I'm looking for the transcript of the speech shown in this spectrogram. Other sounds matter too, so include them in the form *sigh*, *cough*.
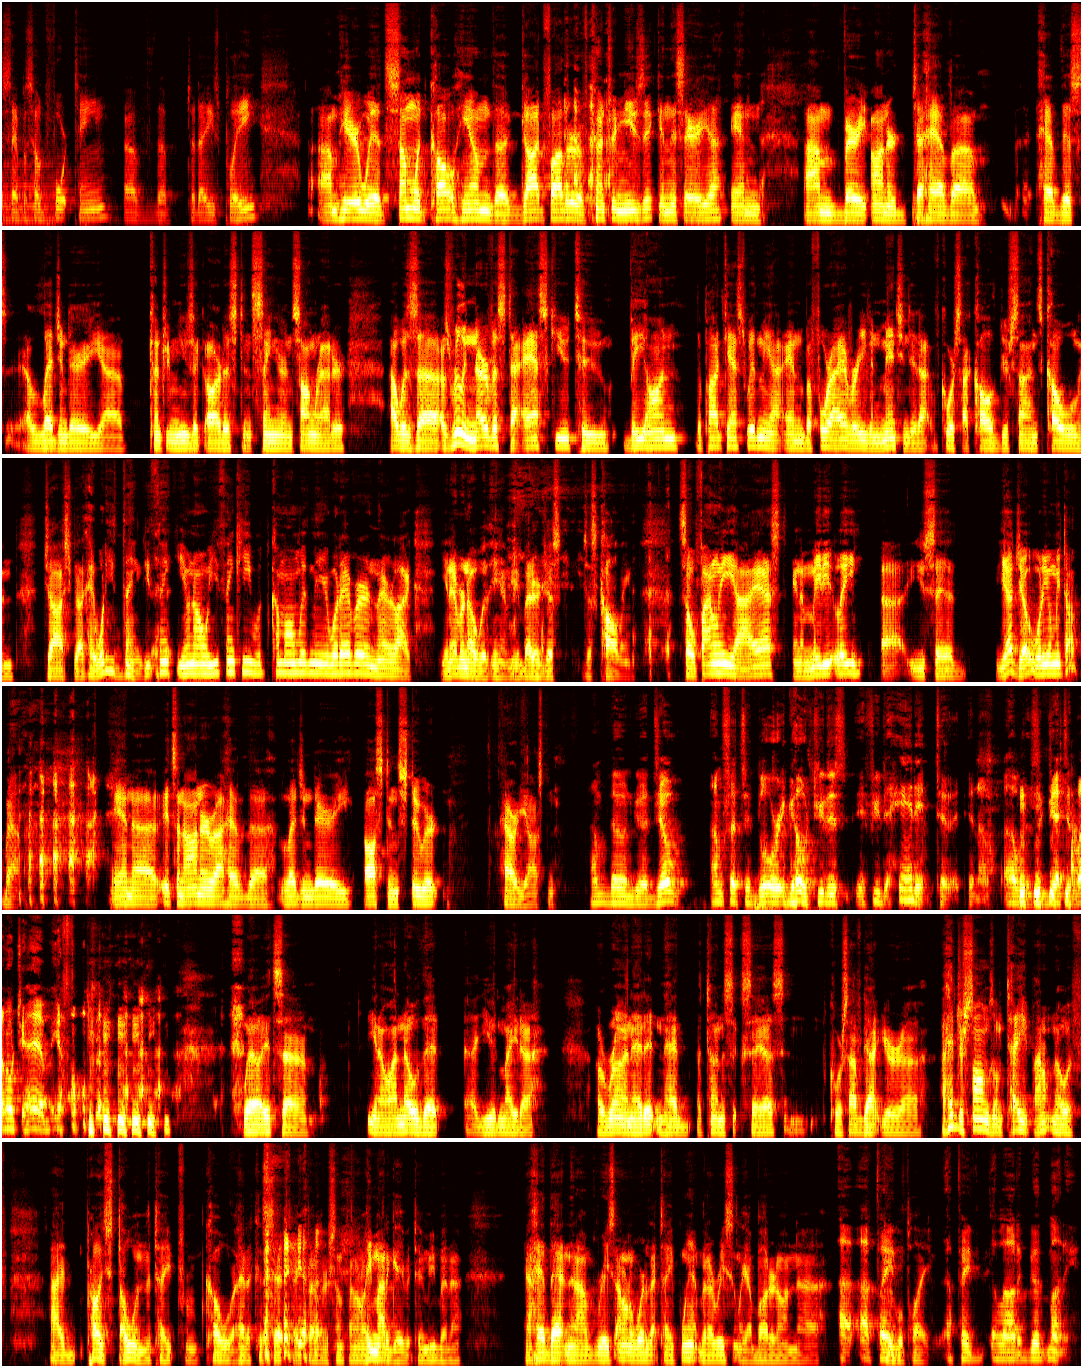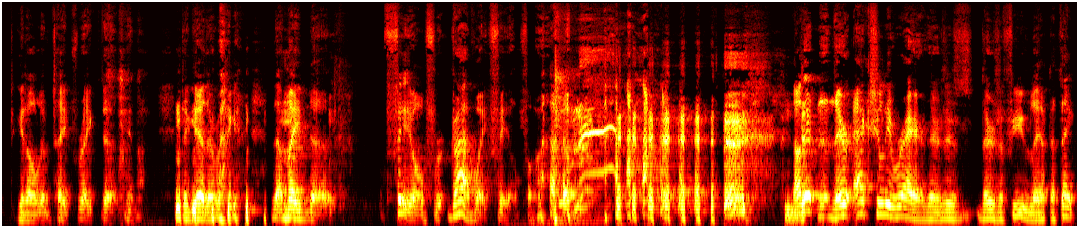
This is episode 14 of the today's plea. I'm here with some would call him the godfather of country *laughs* music in this area, and I'm very honored to have uh, have this uh, legendary uh, country music artist and singer and songwriter. I was uh, I was really nervous to ask you to be on the podcast with me, I, and before I ever even mentioned it, I, of course, I called your sons Cole and Josh. Be like, hey, what do you think? Do you think you know? You think he would come on with me or whatever? And they're like, you never know with him. You better just *laughs* just call him. So finally, I asked, and immediately uh, you said, yeah, Joe, what do you want me to talk about? and uh, it's an honor. I have the legendary Austin Stewart. How are you, Austin? I'm doing good, Joe. I'm such a glory *laughs* goat. You just, if you'd handed to it, you know, I would have suggested, why don't you have me on? *laughs* well, it's, uh, you know, I know that uh, you had made a, a run at it and had a ton of success. And of course, I've got your, uh, I had your songs on tape. I don't know if I'd probably stolen the tape from Cole. I had a cassette *laughs* tape yeah. of it or something. I don't know. He might have gave it to me, but uh, I had that, and then I re- I don't know where that tape went, but I recently I bought it on uh, I, I paid, Google Play. I paid a lot of good money to get all them tapes raked up, you know, together. *laughs* I made the fill for driveway fill for. *laughs* no, they're, they're, actually rare. There's, there's there's a few left. I think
